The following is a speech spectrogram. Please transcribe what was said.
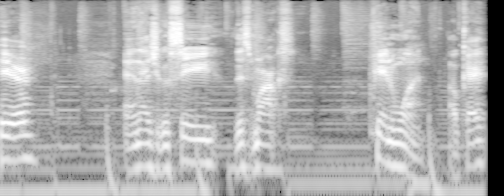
here. And as you can see, this marks pin one, okay?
